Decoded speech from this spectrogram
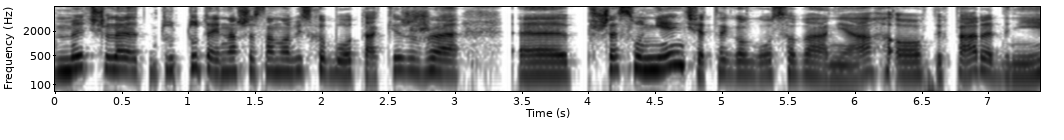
Myślę, tutaj nasze stanowisko było takie, że przesunięcie tego głosowania o tych parę dni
